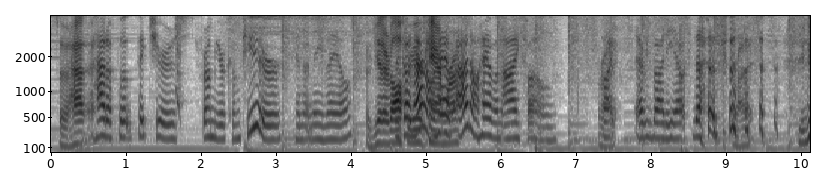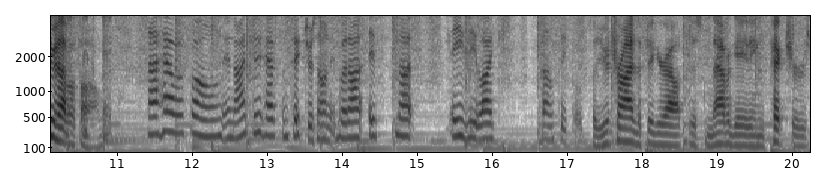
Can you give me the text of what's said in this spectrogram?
So how How to put pictures from your computer in an email. to get it off because of I your don't camera? have I don't have an iPhone right, like everybody else does. right. You do have a phone. I have a phone and I do have some pictures on it, but I, it's not easy like some people. So you're trying to figure out just navigating pictures,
